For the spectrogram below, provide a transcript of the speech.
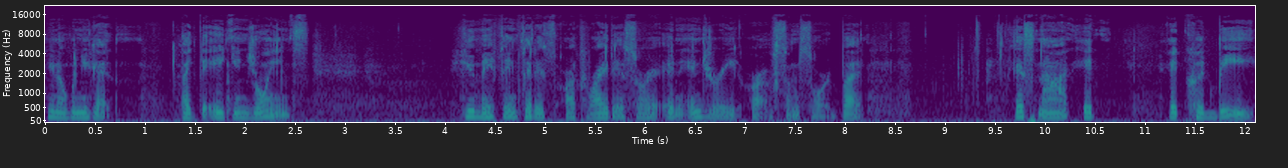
you know, when you get like the aching joints, you may think that it's arthritis or an injury or of some sort, but it's not. It it could be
